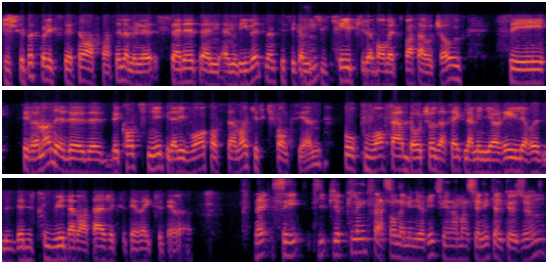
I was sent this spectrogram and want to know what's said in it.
puis je sais pas c'est quoi l'expression en français là, mais le set it and, and leave it là, c'est comme mm-hmm. tu crées puis là bon ben tu passes à autre chose. C'est c'est vraiment de, de, de, continuer puis d'aller voir constamment qu'est-ce qui fonctionne pour pouvoir faire d'autres choses avec, l'améliorer, le, le, distribuer davantage, etc., etc. Ben, c'est, puis il y a plein de façons d'améliorer. Tu viens d'en mentionner quelques-unes.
